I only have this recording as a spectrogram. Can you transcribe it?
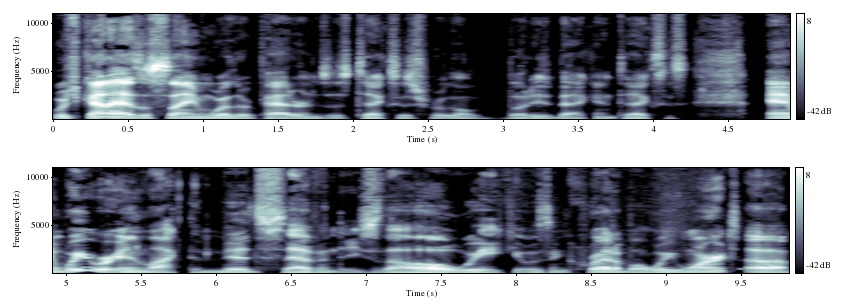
which kind of has the same weather patterns as Texas for the buddies back in Texas. And we were in like the mid 70s the whole week. It was incredible. We weren't. Uh,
